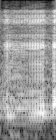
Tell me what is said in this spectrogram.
Bye.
